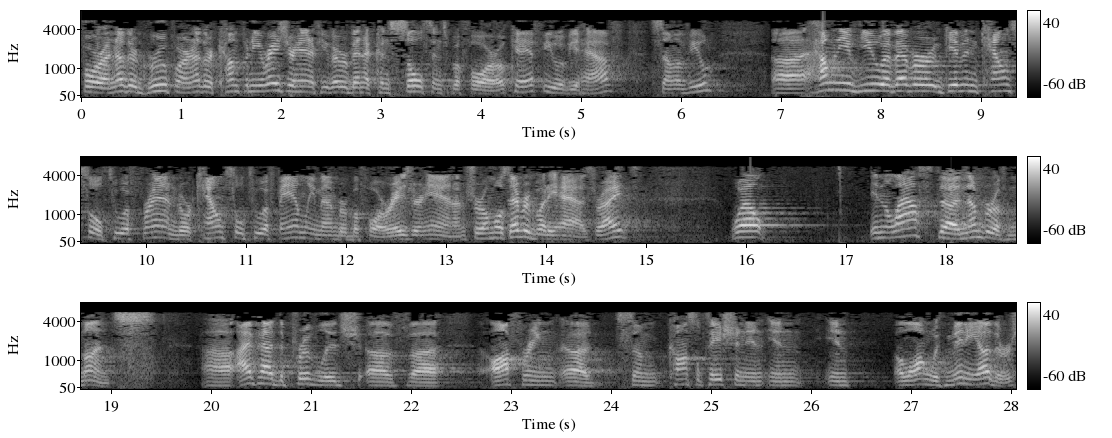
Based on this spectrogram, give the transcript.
for another group or another company? Raise your hand if you've ever been a consultant before. Okay, a few of you have. Some of you. Uh, how many of you have ever given counsel to a friend or counsel to a family member before? Raise your hand. I'm sure almost everybody has, right? Well, in the last uh, number of months, uh, I've had the privilege of uh, offering uh, some consultation in, in, in, along with many others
